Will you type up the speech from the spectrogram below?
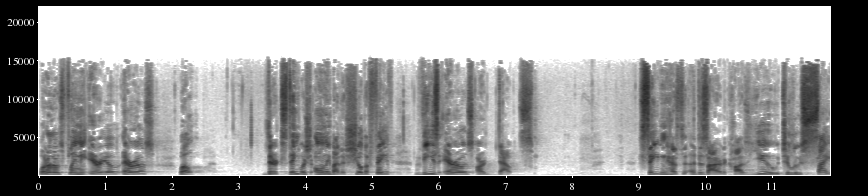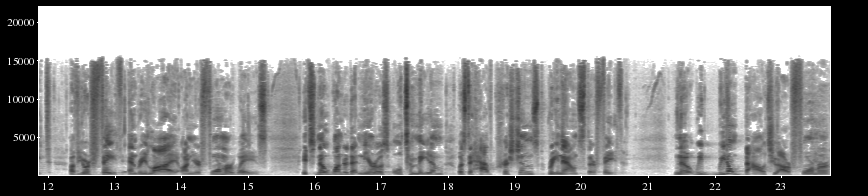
What are those flaming arrows? Well, they're extinguished only by the shield of faith. These arrows are doubts. Satan has a desire to cause you to lose sight of your faith and rely on your former ways. It's no wonder that Nero's ultimatum was to have Christians renounce their faith. No, we, we don't bow to our former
